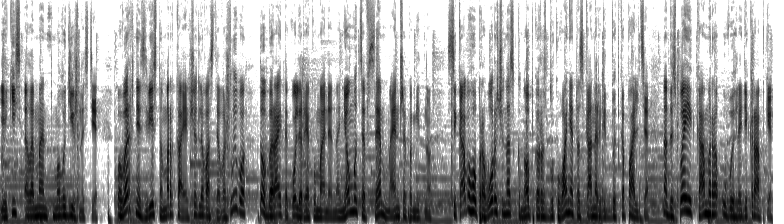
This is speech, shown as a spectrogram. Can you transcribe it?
і якийсь елемент молодіжності. Поверхня, звісно, марка. Якщо для вас це важливо, то обирайте колір, як у мене. На ньому це все менше помітно. З цікавого праворуч у нас кнопка розблокування та сканер відбитка пальця. На дисплеї камера у вигляді крапки,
